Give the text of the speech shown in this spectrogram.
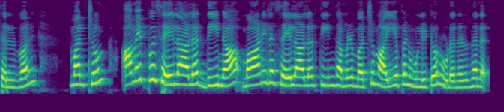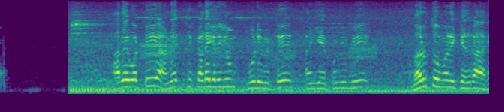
செல்வன் மற்றும் அமைப்பு செயலாளர் தீனா மாநில செயலாளர் தீந்தமிழ் மற்றும் ஐயப்பன் உள்ளிட்டோர் உடனிருந்தனர். அதை ஒட்டி அனைத்து கடைகளையும் மூடிவிட்டு அங்கே குழுமி மருத்துவமனைக்கு எதிராக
